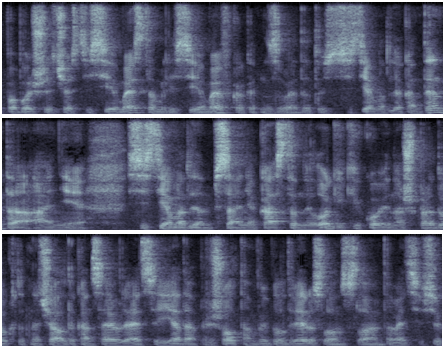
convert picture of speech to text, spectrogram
по большей части CMS там, или CMF, как это называют, да, то есть система для контента, а не система для написания кастомной логики, кое наш продукт от начала до конца является. И я, да, пришел, там выбил дверь, условно, словами, давайте все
